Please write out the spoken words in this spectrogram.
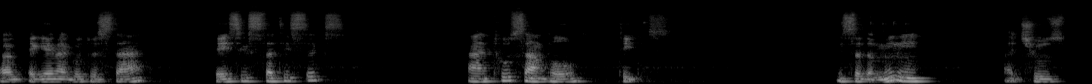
Uh, again, I go to stat, basic statistics, and two sample t-tests. Instead of Minnie, I choose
